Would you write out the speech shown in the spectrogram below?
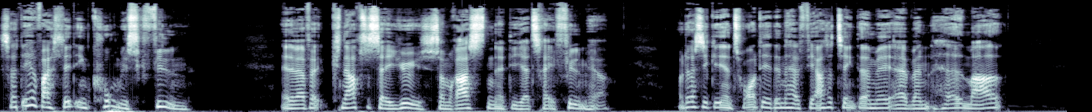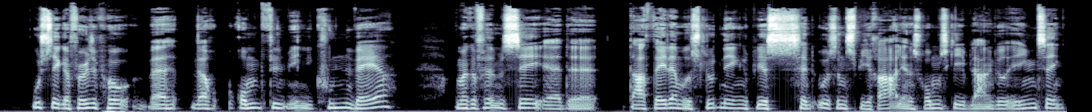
så er det her faktisk lidt en komisk film. Eller i hvert fald knap så seriøs som resten af de her tre film her. Og det er også igen, jeg tror, det er den her 70'er ting der med, at man havde meget usikker følelse på, hvad, hvad rumfilm egentlig kunne være. Og man kan fx se, at uh, Darth Vader mod slutningen bliver sendt ud sådan en spiral i hans rumskib langt ud af ingenting.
